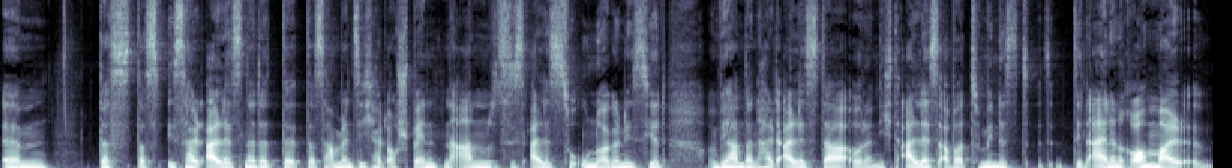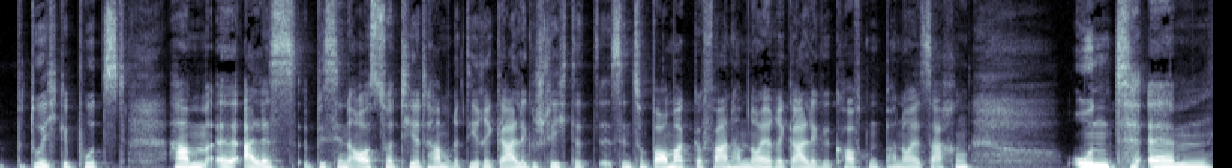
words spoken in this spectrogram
Ähm, das, das ist halt alles, ne, da, da, da sammeln sich halt auch Spenden an und es ist alles so unorganisiert und wir haben dann halt alles da, oder nicht alles, aber zumindest den einen Raum mal äh, durchgeputzt, haben äh, alles ein bisschen aussortiert, haben die Regale geschlichtet, sind zum Baumarkt gefahren, haben neue Regale gekauft, ein paar neue Sachen und ähm,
